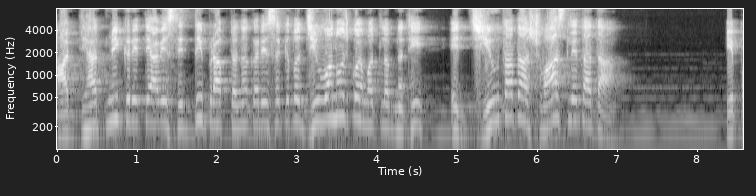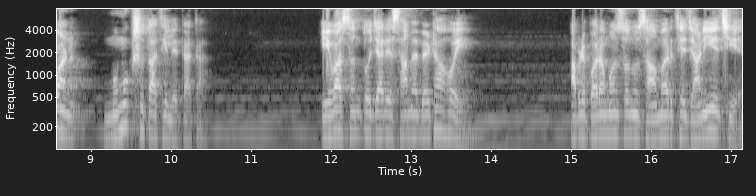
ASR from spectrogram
આધ્યાત્મિક રીતે આવી સિદ્ધિ પ્રાપ્ત ન કરી શકે તો જીવવાનો જ કોઈ મતલબ નથી. એ જીવતા હતા શ્વાસ લેતા હતા એ પણ મુમુક્ષુતાથી લેતા હતા એવા સંતો જ્યારે સામે બેઠા હોય, આપણે પરમહંસોનું સામર્થ્ય જાણીએ છીએ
